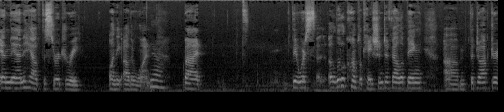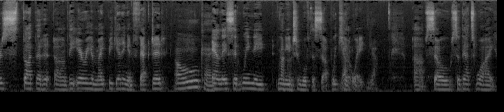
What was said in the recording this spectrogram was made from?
and then have the surgery on the other one. Yeah. But there was a little complication developing. Um, the doctors thought that it, um, the area might be getting infected, Okay. and they said we need we Not need good. to move this up. We can't wait. yeah. Uh, so so that's why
